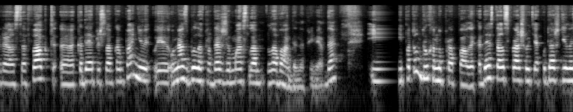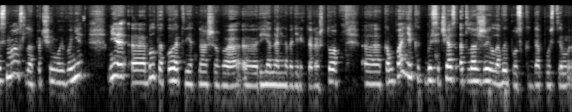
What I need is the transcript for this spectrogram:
понравился факт, э, когда я пришла в компанию, э, у нас было в продаже масло лаванды, например, да, и, и потом вдруг оно пропало. И когда я стала спрашивать, а куда же делось масло, почему его нет, мне э, был такой ответ нашего регионального директора, что компания как бы сейчас отложила выпуск, допустим,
